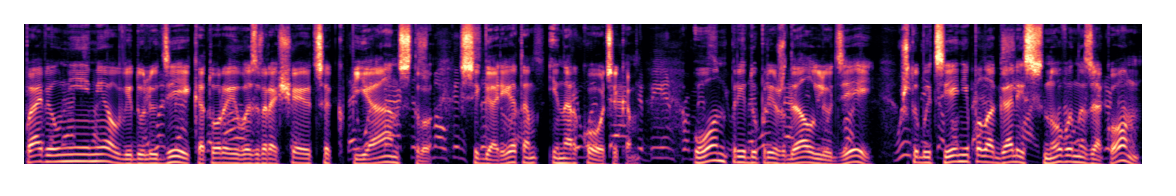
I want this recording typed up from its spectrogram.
Павел не имел в виду людей, которые возвращаются к пьянству, сигаретам и наркотикам. Он предупреждал людей, чтобы те не полагались снова на закон,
